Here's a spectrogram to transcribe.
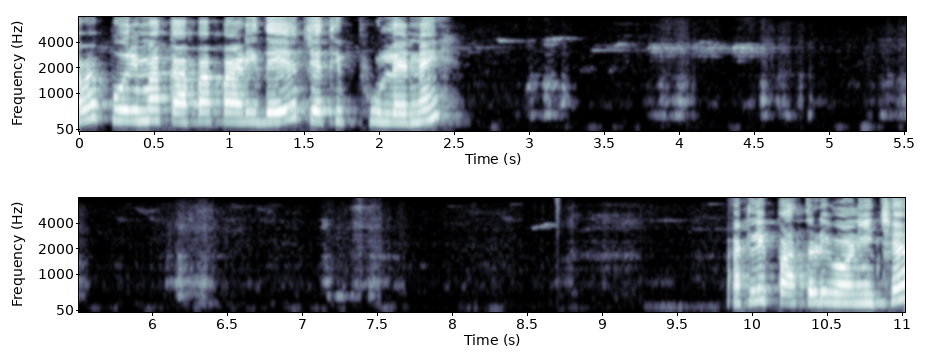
હવે પૂરીમાં કાપા પાડી દઈએ, જેથી ફૂલે નહીં. આટલી પાતળી વણી છે.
